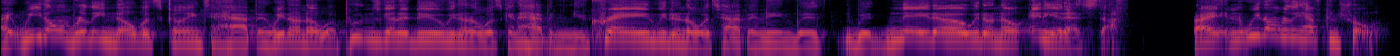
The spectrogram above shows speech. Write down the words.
Right? We don't really know what's going to happen. We don't know what Putin's going to do. We don't know what's going to happen in Ukraine. We don't know what's happening with with NATO. We don't know any of that stuff right? And we don't really have control.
